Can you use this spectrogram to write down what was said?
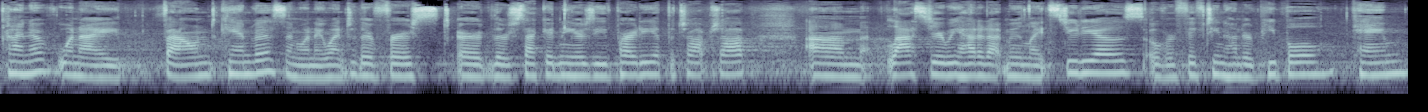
kind of when I found Canvas and when I went to their first or their second New Year's Eve party at the Chop Shop. Um, last year we had it at Moonlight Studios. Over 1,500 people came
